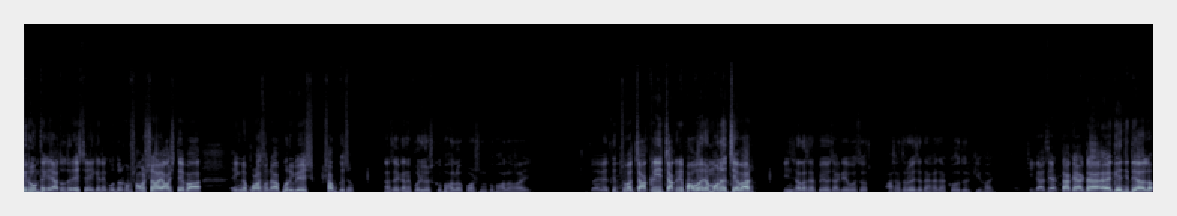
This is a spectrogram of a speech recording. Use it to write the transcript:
বীরভূম থেকে এত দূরে এসছে এখানে কোন রকম সমস্যা হয়? আসতে বা এখানে পড়াশোনা পরিবেশ সব কিছু আচ্ছা এখানে পরিবেশ খুব ভালো পড়াশোনা খুব ভালো হয়। তো এবার কি তোমার চাকরি চাকরি পাবো এর মনে হচ্ছে এবার? ইনশাল্লাহ স্যার পেয়েও চাকরি এবছর। আশা তো রয়েছে দেখা যাক কতদূর কি হয়। ঠিক আছে তাকে একটা গেঞ্জি দেওয়া হলো।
